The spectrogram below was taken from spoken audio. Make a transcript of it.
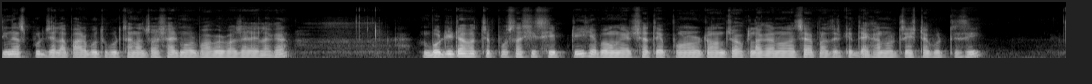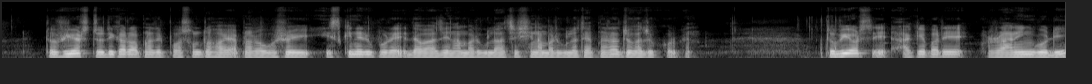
দিনাজপুর জেলা পার্বতীপুর থানা যশাইর মোড় বাবের বাজার এলাকা। বডিটা হচ্ছে পঁচাশি সিফটি এবং এর সাথে পনেরো টন চক লাগানো আছে, আপনাদেরকে দেখানোর চেষ্টা করতেছি। তো ভিউয়ার্স যদি কারও আপনাদের পছন্দ হয়, আপনারা অবশ্যই স্ক্রিনের উপরে দেওয়া যে নাম্বারগুলো আছে, সেই নাম্বারগুলোতে আপনারা যোগাযোগ করবেন। তো ভিউয়ার্স একেবারে রানিং বডি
